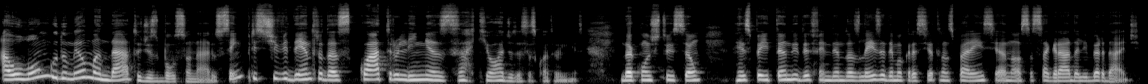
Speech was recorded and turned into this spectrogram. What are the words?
Ao longo do meu mandato, diz Bolsonaro, sempre estive dentro das quatro linhas, ai que ódio dessas quatro linhas, da Constituição, respeitando e defendendo as leis, a democracia, a transparência e a nossa sagrada liberdade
